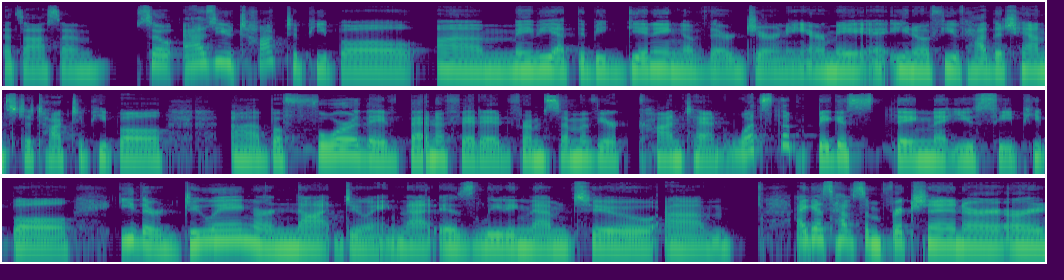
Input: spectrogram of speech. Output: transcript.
That's awesome. So as you talk to people, um, maybe at the beginning of their journey, or may you know, if you've had the chance to talk to people uh, before they've benefited from some of your content, what's the biggest thing that you see people either doing or not doing that is leading them to, um, I guess, have some friction or, or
